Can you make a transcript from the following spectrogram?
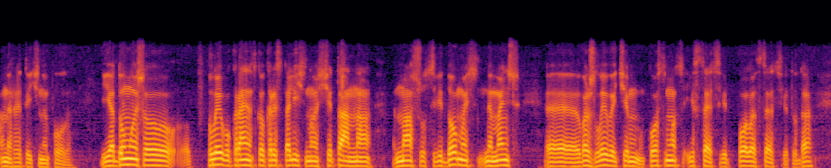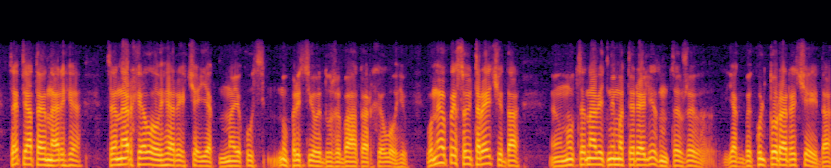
енергетичне поле. І я думаю, що вплив українського кристалічного щита на нашу свідомість не менш е, важливий, чим космос і всесвіт, поле всесвіту. Да? Це п'ята енергія, це не археологія речей, як, на яку с- ну, присіли дуже багато археологів. Вони описують речі, да, е, ну це навіть не матеріалізм, це вже якби культура речей. Да?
